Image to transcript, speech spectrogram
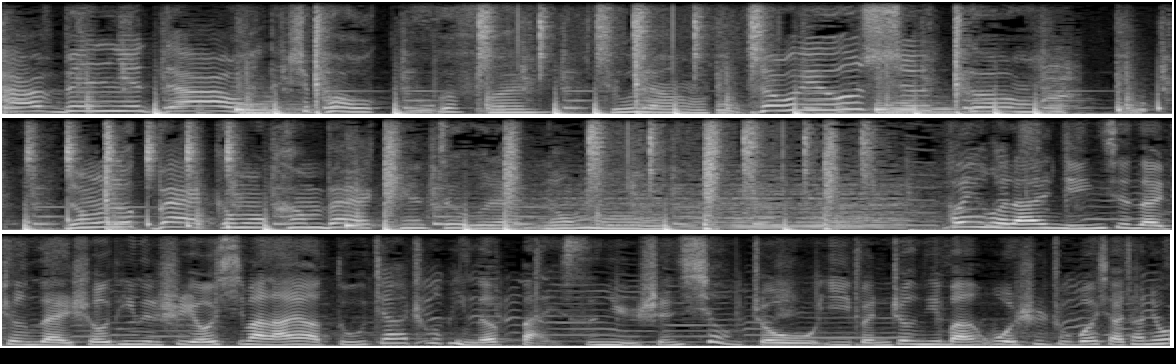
？I've been you down that you poke for fun. 来，您现在正在收听的是由喜马拉雅独家出品的《百思女神秀》周五一本正经版，我是主播小乔妞，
